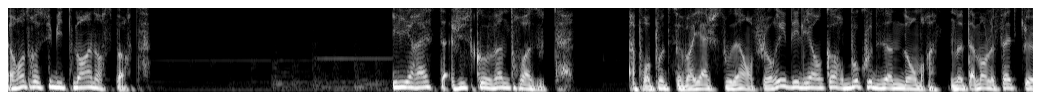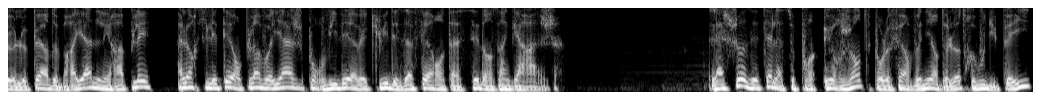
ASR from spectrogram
rentre subitement à Northport. Il y reste jusqu'au 23 août. À propos de ce voyage soudain en Floride, il y a encore beaucoup de zones d'ombre, notamment le fait que le père de Brian l'ait rappelé alors qu'il était en plein voyage pour vider avec lui des affaires entassées dans un garage. La chose est-elle à ce point urgente pour le faire venir de l'autre bout du pays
